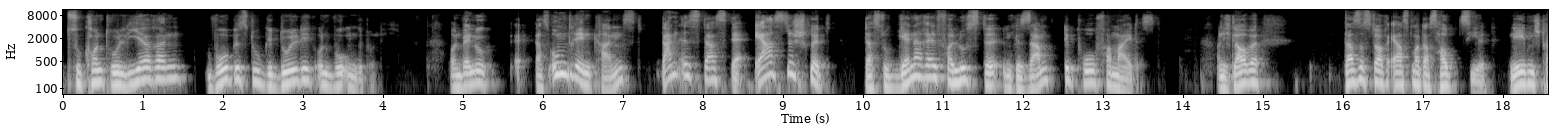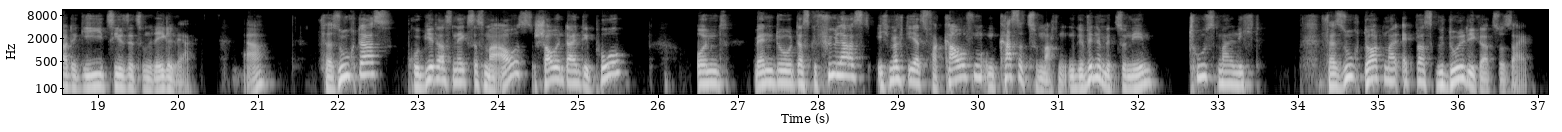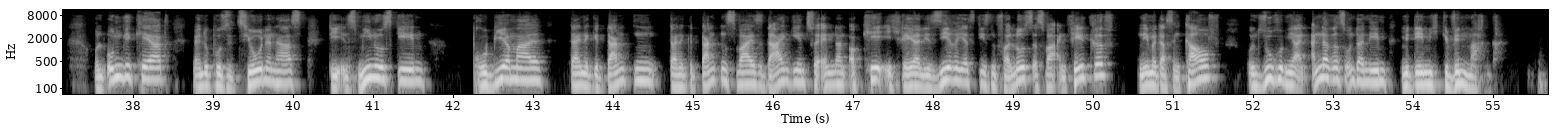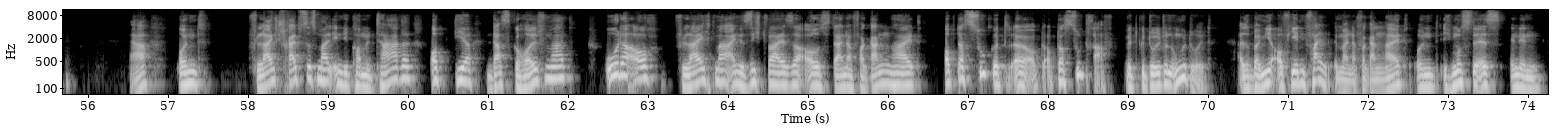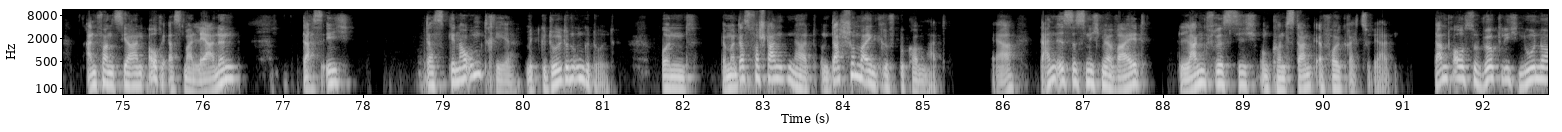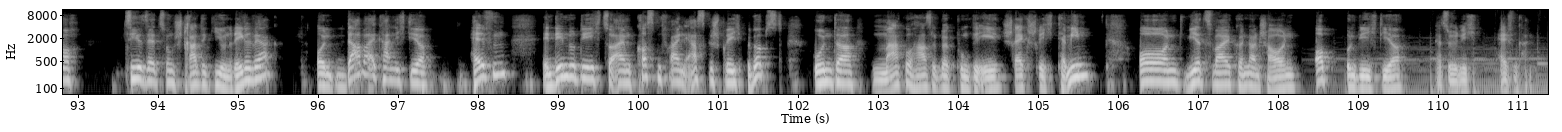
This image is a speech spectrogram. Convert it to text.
zu kontrollieren, wo bist du geduldig und wo ungeduldig. Und wenn du das umdrehen kannst, dann ist das der erste Schritt, dass du generell Verluste im Gesamtdepot vermeidest. Und ich glaube, das ist doch erstmal das Hauptziel, neben Strategie, Zielsetzung, Regelwerk. Ja? Versuch das, probier das nächstes Mal aus, schau in dein Depot und wenn du das Gefühl hast, ich möchte jetzt verkaufen, um Kasse zu machen, um Gewinne mitzunehmen, tu es mal nicht. Versuch dort mal etwas geduldiger zu sein. Und umgekehrt, wenn du Positionen hast, die ins Minus gehen, probier mal deine Gedanken, deine Gedankensweise dahingehend zu ändern, okay, ich realisiere jetzt diesen Verlust, es war ein Fehlgriff, nehme das in Kauf und suche mir ein anderes Unternehmen, mit dem ich Gewinn machen kann. Ja, und vielleicht schreibst du es mal in die Kommentare, ob dir das geholfen hat oder auch vielleicht mal eine Sichtweise aus deiner Vergangenheit, ob das, zu, äh, ob, ob das zutraf mit Geduld und Ungeduld. Also bei mir auf jeden Fall in meiner Vergangenheit. Und ich musste es in den Anfangsjahren auch erstmal lernen, dass ich das genau umdrehe mit Geduld und Ungeduld. Und wenn man das verstanden hat und das schon mal in den Griff bekommen hat, ja, dann ist es nicht mehr weit, langfristig und konstant erfolgreich zu werden. Dann brauchst du wirklich nur noch Zielsetzung, Strategie und Regelwerk. Und dabei kann ich dir helfen, indem du dich zu einem kostenfreien Erstgespräch bewirbst unter marcohaselberg.de-termin. Und wir zwei können dann schauen, ob und wie ich dir persönlich helfen kann.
